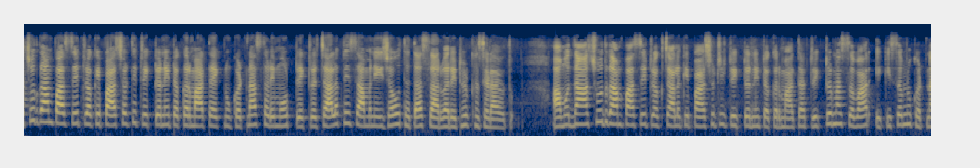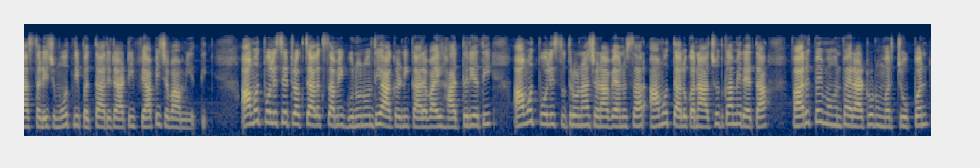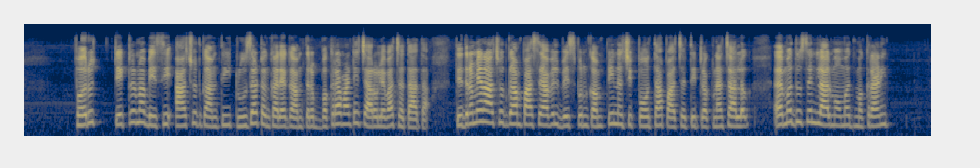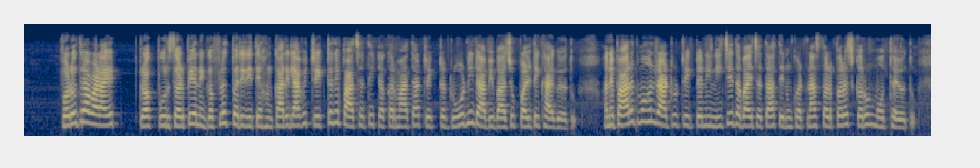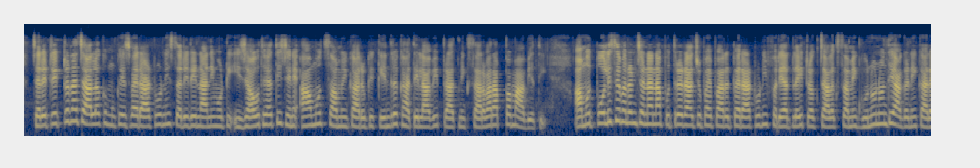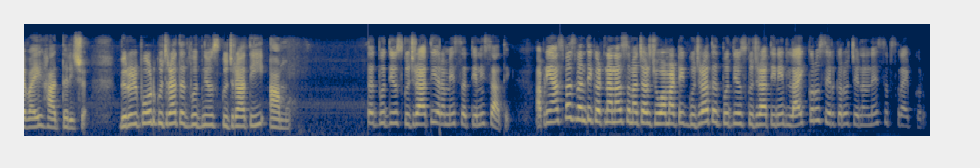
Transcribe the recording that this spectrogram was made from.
આચોદ ગામ પાસે ટ્રકે પાછળથી ટ્રેક્ટરને ટક્કર મારતા એકનું ઘટના સ્થળે મોત. ટ્રેક્ટર ચાલકને સામાન્ય ઈજાઓ થતાં સારવાર હેઠળ ખસેડાયો હતો. આમોદના આછોદ ગામ પાસે ટ્રક ચાલકે પાછળથી ટ્રેક્ટરને ટક્કર મારતા ટ્રેક્ટરમાં સવાર એક ઇસમનું ઘટના સ્થળે જ મોત નિપજતા અરેરાટી વ્યાપી જવા પામી હતી. આમોદ પોલીસે ટ્રક ચાલક સામે ગુનો નોંધી આગળની કાર્યવાહી હાથ ધરી હતી. આમોદ પોલીસ સૂત્રોના જણાવ્યા અનુસાર આમોદ તાલુકાના આછોદ ગામે રહેતા ભારતભાઈ મોહનભાઈ રાઠોડ ઉંમર ચોપન, ભરૂચ ટ્રેક્ટરમાં બેસી આછોદ ગામથી રૂઝા ટંકારિયા ગામ તરફ બકરા માટે ચારો લેવા જતા હતા. તે દરમિયાન આછોદ ગામ પાસે આવેલ વેસ્પુન કંપની નજીક પહોંચતા પાછળથી ટ્રકના ચાલક અહેમદ હુસેન લાલ મોહમ્મદ મકરાણી વડોદરાવાળાએ ટ્રક પૂર ઝડપે અને ગફલતભરી રીતે હંકારી લાવી ટ્રેક્ટરને પાછળથી ટક્કર મારતા ટ્રેક્ટર રોડની ડાબી બાજુ પલટી ખાઈ ગયું હતું અને ભારતમોહન રાઠોડ ટ્રેક્ટરની નીચે દબાઈ જતા તેનું ઘટના સ્થળ પર જ કરુણ મોત થયું હતું. જ્યારે ટ્રેક્ટરના ચાલક મુકેશભાઈ રાઠોડની શરીરે નાની મોટી ઈજાઓ થઈ હતી, જેને આમોદ સામૂહિક આરોગ્ય કેન્દ્ર ખાતે લાવી પ્રાથમિક સારવાર આપવામાં આવી હતી. આમોદ પોલીસે મરણ જનારના પુત્ર રાજુભાઈ ભારતભાઈ રાઠોડની ફરિયાદ લઈ ટ્રક ચાલક સામે ગુનો નોંધી આગળની કાર્યવાહી હાથ ધરી છે. બ્યુરો રિપોર્ટ ગુજરાત અદ્ભુત ન્યૂઝ ગુજરાતી આમોદ. અદ્ભુત ન્યૂઝ ગુજરાતી રમેશ સત્યની સાથે. આપણી આસપાસ બનતી ઘટનાના સમાચાર જોવા માટે ગુજરાત અદ્ભુત ન્યૂઝ ગુજરાતીને લાઇક કરો, શેર કરો, ચેનલને સબસ્ક્રાઇબ કરો.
